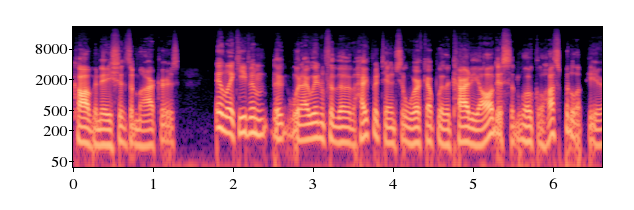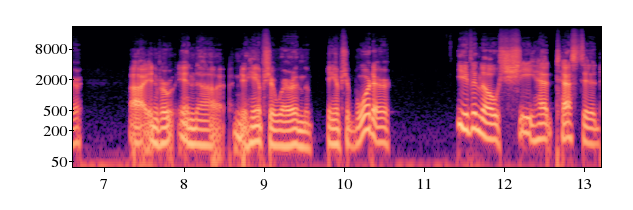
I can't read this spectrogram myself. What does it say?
combinations of markers. And like even the, when I went for the hypertension workup with a cardiologist at the local hospital up here uh, in in uh, New Hampshire, where in the New Hampshire border, even though she had tested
